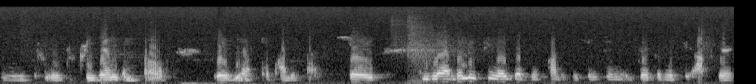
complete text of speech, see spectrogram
to, to, to present themselves where they have to qualify. So the liability rate of this qualification is definitely up there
